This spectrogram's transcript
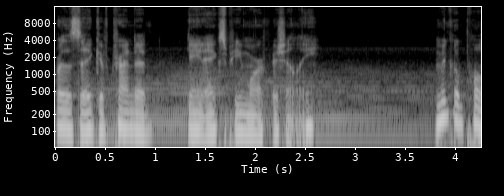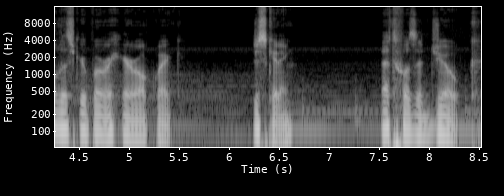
For the sake of trying to gain XP more efficiently. Let me go pull this group over here real quick. Just kidding. That was a joke.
